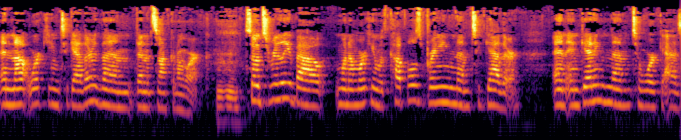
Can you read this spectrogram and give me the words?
and not working together, then then it's not going to work. Mm-hmm. So it's really about when I'm working with couples, bringing them together and, and getting them to work as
